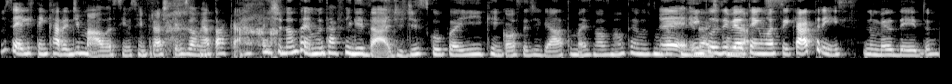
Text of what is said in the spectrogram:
Não sei, eles têm cara de mal, assim, eu sempre acho que eles vão me atacar. A gente não tem muita afinidade. Desculpa aí quem gosta de gato, mas nós não temos muita É, afinidade. inclusive eu tenho uma gatos. cicatriz no meu dedo.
